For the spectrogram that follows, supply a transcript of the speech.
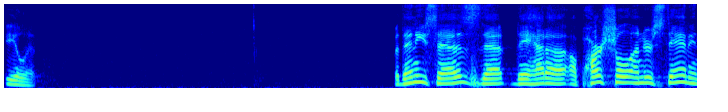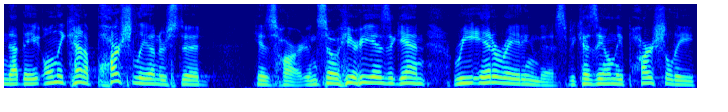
feel it. But then he says that they had a, a partial understanding, that they only kind of partially understood his heart. And so here he is again reiterating this because they only partially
